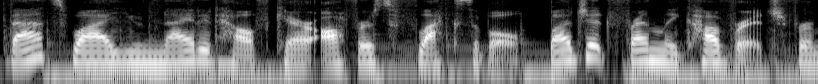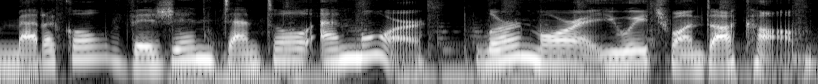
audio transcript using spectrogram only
That's why United Healthcare offers flexible, budget friendly coverage for medical, vision, dental, and more. Learn more at uh1.com.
